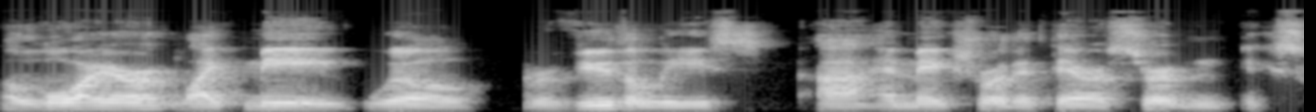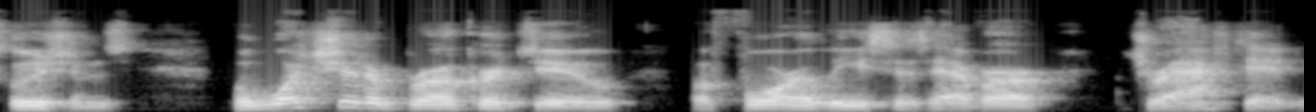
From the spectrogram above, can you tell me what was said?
A lawyer like me will review the lease uh, and make sure that there are certain exclusions. But what should a broker do before a lease is ever drafted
